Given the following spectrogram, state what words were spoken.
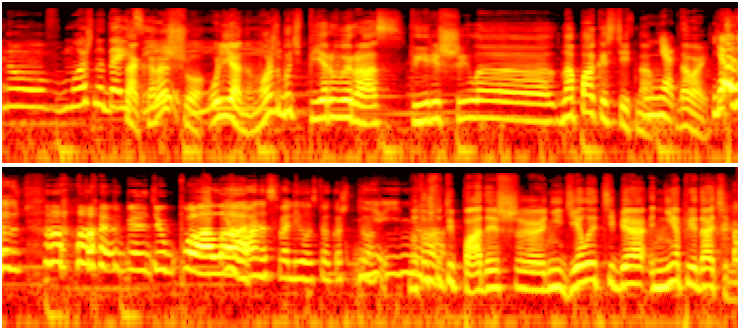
Ну, можно дойти. Так, хорошо. и- Ульяна, может быть, в первый раз ты решила напакостить нам? Нет. Давай. Я опять упала. Илана свалилась только что. Но то, что ты падаешь, э, не делает тебя не предателем.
